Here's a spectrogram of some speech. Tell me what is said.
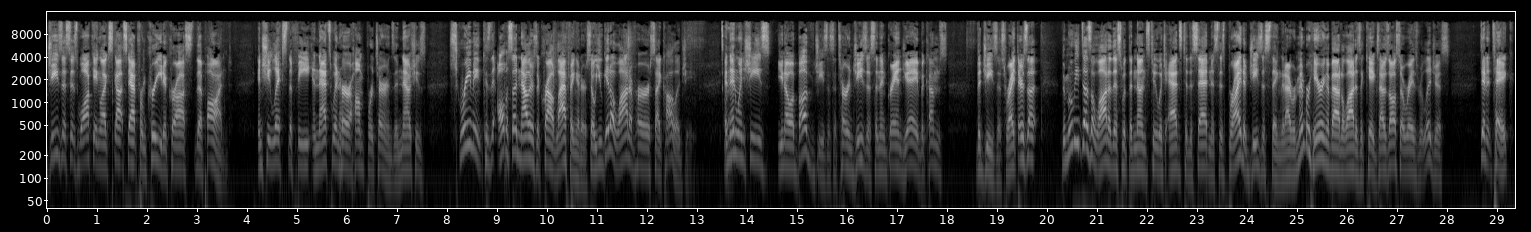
Jesus is walking like Scott Stapp from Creed across the pond, and she licks the feet, and that's when her hump returns, and now she's screaming because all of a sudden now there's a crowd laughing at her, so you get a lot of her psychology. And then when she's, you know, above Jesus, it's her and Jesus, and then Grandier becomes the Jesus, right? There's a the movie does a lot of this with the nuns too, which adds to the sadness. This bride of Jesus thing that I remember hearing about a lot as a kid, because I was also raised religious. Didn't take,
